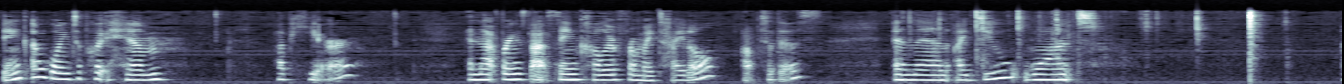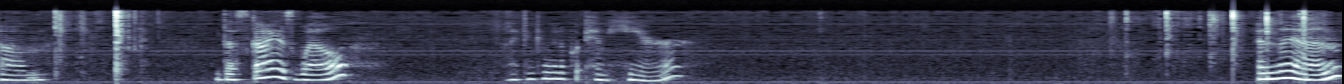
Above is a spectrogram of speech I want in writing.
think I'm going to put him up here. And that brings that same color from my title up to this. And then I do want um, this guy as well. I think I'm going to put him here. And then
